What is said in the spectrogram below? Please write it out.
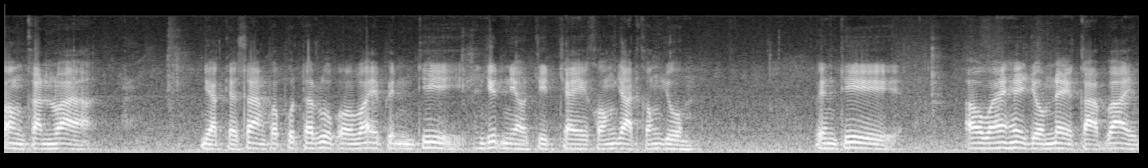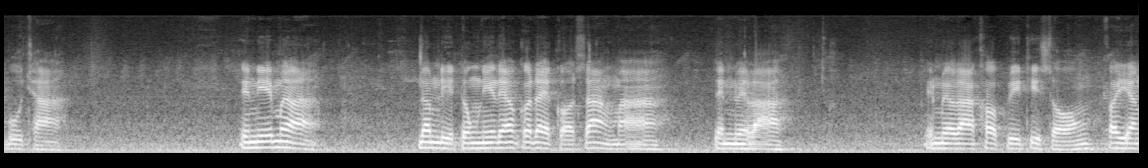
ต้องกันว่าอยากจะสร้างพระพุทธรูปเอาไว้เป็นที่ยึดเหนี่ยวจิตใจของญาติของโยม เป็นที่เอาไว้ให้โยมได้กราบไหว้บูชา ทีนี้เมื่อดำริตรงนี้แล้วก็ได้ก่อสร้างมาเป็นเวลา เป็นเวลาเข้าปีที่สอง ก็ยัง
